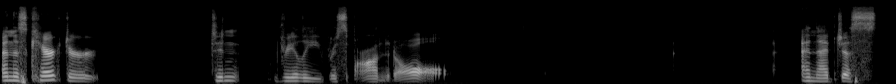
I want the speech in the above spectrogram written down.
And this character didn't really respond at all. And that just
